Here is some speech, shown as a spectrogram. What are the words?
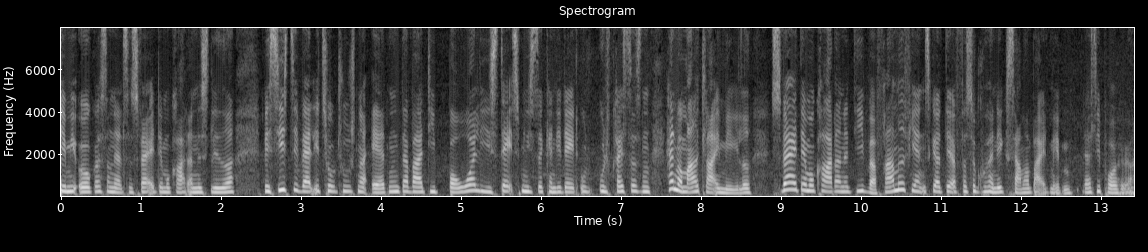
Jimmy Åkesson, altså Sverigedemokraternes leder. Ved sidste valg i 2018, der var de borgerlige statsministerkandidat Ulf Christensen, han var meget klar i mailet. Sverigedemokraterne, de var fremmedfjendske, og derfor så kunne han ikke samarbejde med dem. Lad os lige prøve at høre.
